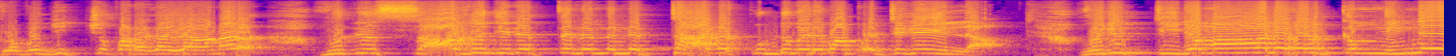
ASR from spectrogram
പ്രവചിച്ചു പറയുകയാണ് ഒരു സാഹചര്യത്തിന് നിന്നെ താഴെ കൊണ്ടുവരുവാൻ പറ്റുകയില്ല. ഒരു തിരമാലകൾക്കും നിന്നെ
